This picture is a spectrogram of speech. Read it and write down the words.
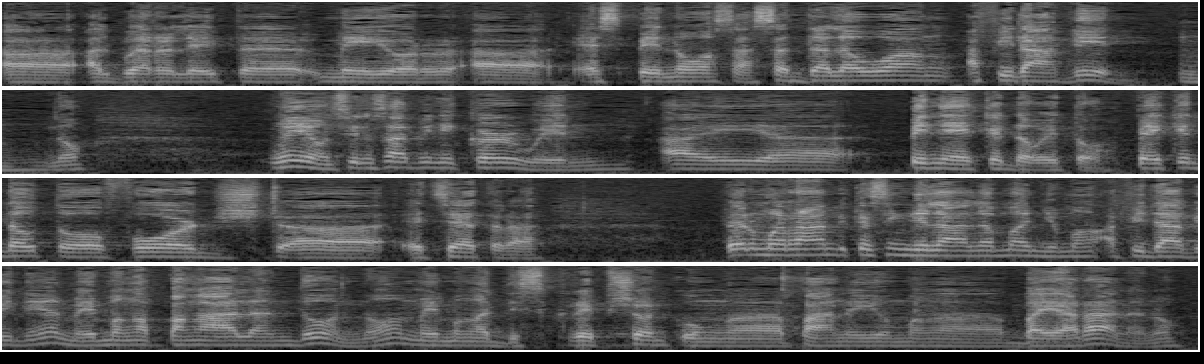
ah, Albuera Leyte Mayor ah, Espinosa sa dalawang affidavit, no? Ngayon, sinasabi ni Kerwin ay ah, pineke daw ito. Peke daw to, forged, ah, etc. Pero marami kasing nilalaman yung mga affidavit na yan. May mga pangalan doon, no? May mga description kung ah, paano yung mga bayaran, ano?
